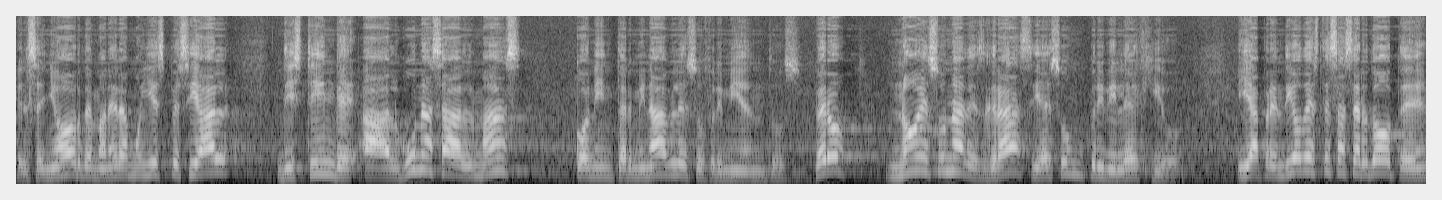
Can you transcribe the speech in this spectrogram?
El Señor de manera muy especial distingue a algunas almas con interminables sufrimientos. Pero no es una desgracia, es un privilegio. Y aprendió de este sacerdote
